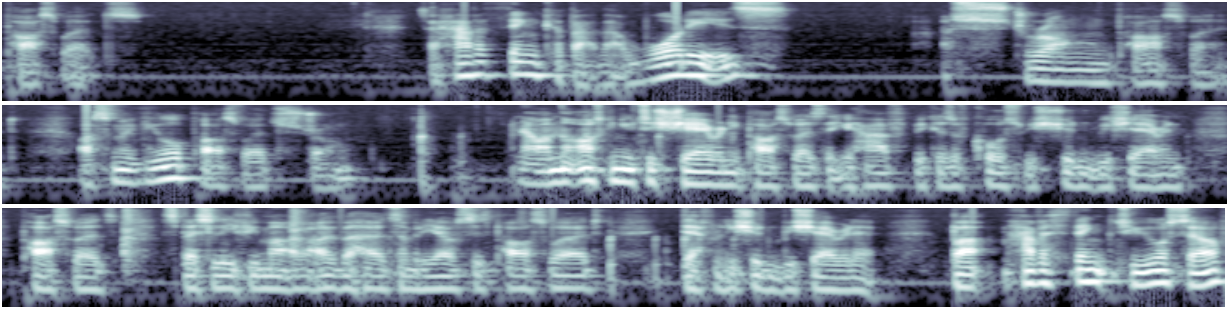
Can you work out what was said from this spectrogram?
passwords. So have a think about that. What is a strong password? Are some of your passwords strong? Now, I'm not asking you to share any passwords that you have because, of course, we shouldn't be sharing passwords, especially if you might have overheard somebody else's password. Definitely shouldn't be sharing it. But have a think to yourself,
